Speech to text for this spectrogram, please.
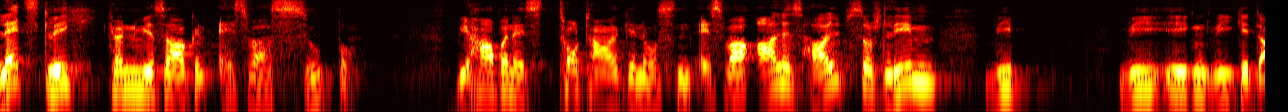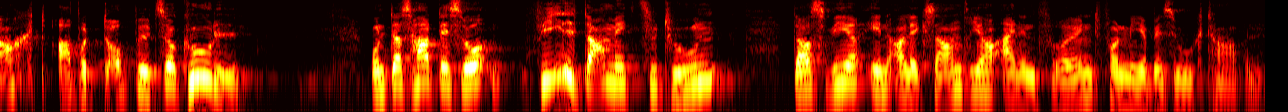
Letztlich können wir sagen, es war super. Wir haben es total genossen. Es war alles halb so schlimm wie, wie irgendwie gedacht, aber doppelt so cool. Und das hatte so viel damit zu tun, dass wir in Alexandria einen Freund von mir besucht haben.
